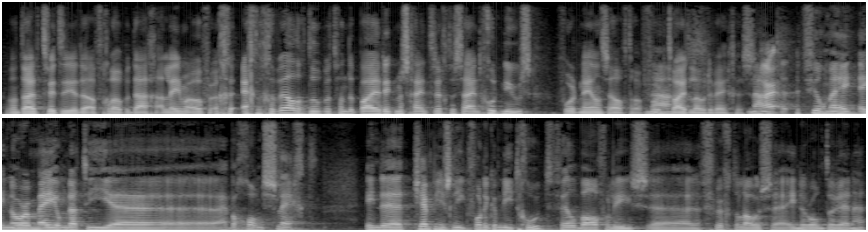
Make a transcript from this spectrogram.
Want daar twitter je de afgelopen dagen alleen maar over. Een echt een geweldig doelpunt van Depay. Ritme schijnt terug te zijn. Goed nieuws voor het Nederlands elftal. Voor Nou, Dwight Lodeweges. Nou, Maar- het viel me enorm mee omdat hij, eh, hij begon slecht. In de Champions League vond ik hem niet goed. Veel balverlies, eh, vruchteloos eh, in de rond te rennen.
